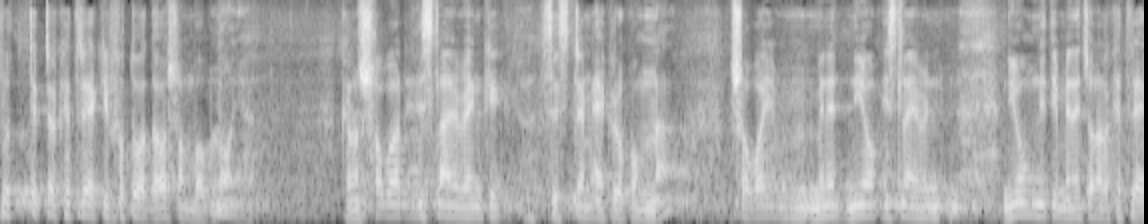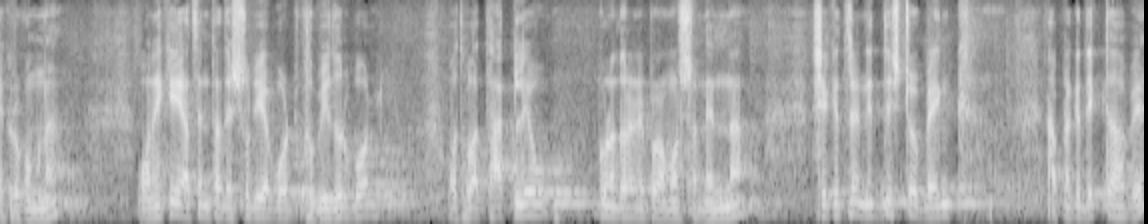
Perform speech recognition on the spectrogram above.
প্রত্যেকটার ক্ষেত্রে একই ফতোয়া দেওয়া সম্ভব নয়। কারণ সবার ইসলামী ব্যাংকিং সিস্টেম একরকম না। সবাই মেনে, নিয়ম, ইসলামী নিয়ম নীতি মেনে চলার ক্ষেত্রে একরকম না। অনেকেই আছেন, তাদের সরিয়া বোর্ড খুবই দুর্বল, অথবা থাকলেও কোনো ধরনের পরামর্শ নেন না। সেক্ষেত্রে নির্দিষ্ট ব্যাংক আপনাকে দেখতে হবে।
